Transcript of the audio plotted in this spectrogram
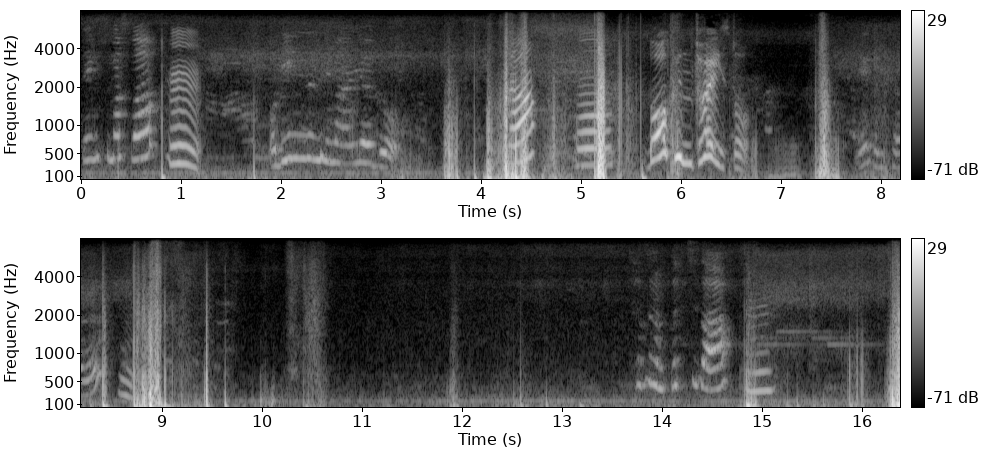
땡 숨었어? 응. 어디 있는지만 알려줘. 나? 어, 너 근처에 있어. 얘 근처를? 응. 찾으면 끝이다. 응.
